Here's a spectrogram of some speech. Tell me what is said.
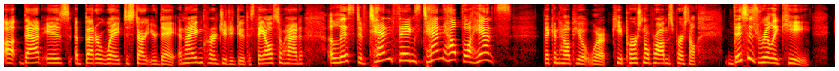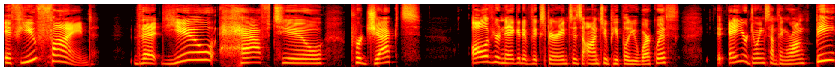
uh, that is a better way to start your day. And I encourage you to do this. They also had a list of 10 things, 10 helpful hints that can help you at work. Keep personal problems personal. This is really key. If you find that you have to project all of your negative experiences onto people you work with, A, you're doing something wrong. B,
